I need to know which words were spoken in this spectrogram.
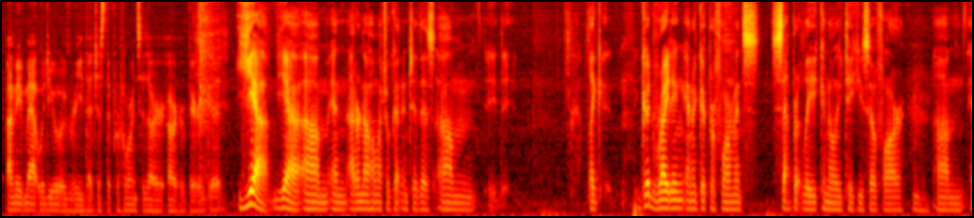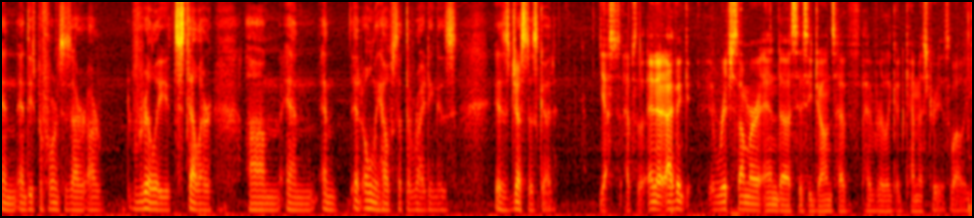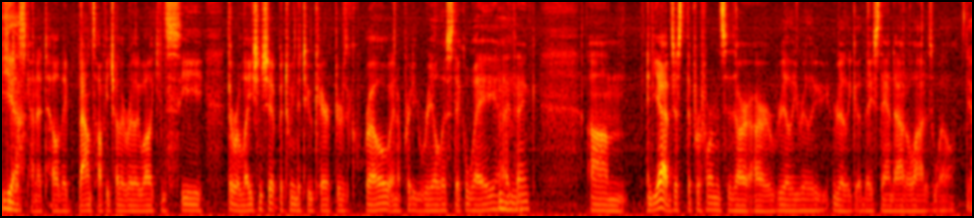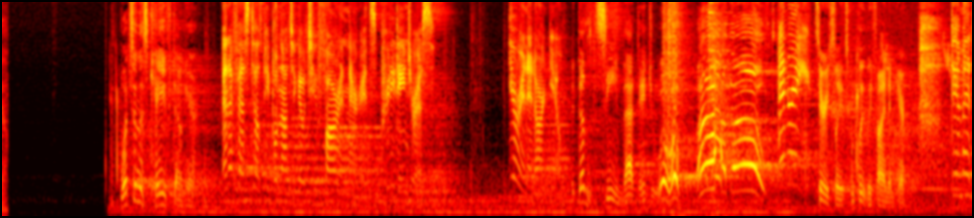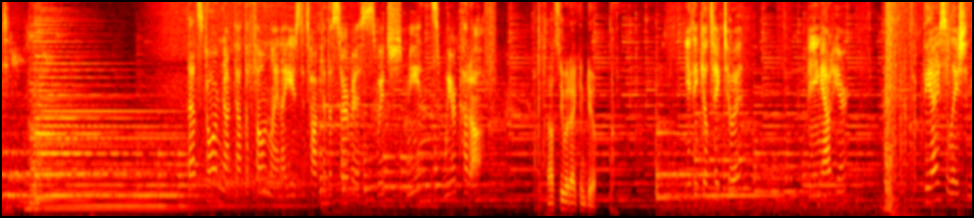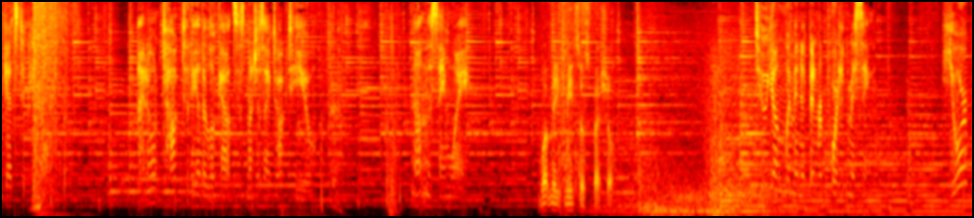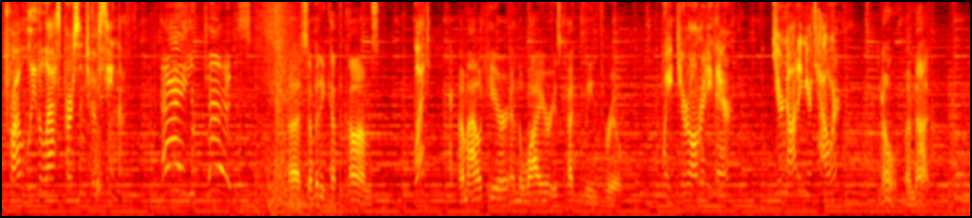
I mean, Matt, would you agree that just the performances are, are very good? Yeah, yeah. Um, and I don't know how much we'll get into this. Um, like good writing and a good performance separately can only take you so far. Mhm. Um, and and these performances are are really stellar. Um, and and it only helps that the writing is is just as good. Yes, absolutely. And I think Rich Sommer and uh, Cissy Jones have, have really good chemistry as well. You can Yeah. just kind of tell they bounce off each other really well. You can see the relationship between the two characters grow in a pretty realistic way, I Mhm. think. Um, and yeah, just the performances are, are really, really, really good. They stand out a lot as well. Yeah. What's in this cave down here? NFS tells people not to go too far in there. It's pretty dangerous. You're in it, aren't you? It doesn't seem that dangerous. Whoa, whoa! Ah, no! Henry! Seriously, it's completely fine in here. Damn it. That storm knocked out the phone line I used to talk to the service, which means we're cut off. I'll see what I can do. You think you'll take to it? Being out here? The isolation gets to people. I don't talk to the other lookouts as much as I talk to you. Not in the same way. What makes me so special? Two young women have been reported missing. You're probably the last person to have seen them. Hey, you kids! Uh, somebody cut the comms. What? I'm out here and the wire is cut clean through. Wait, you're already there? You're not in your tower? No, I'm not.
